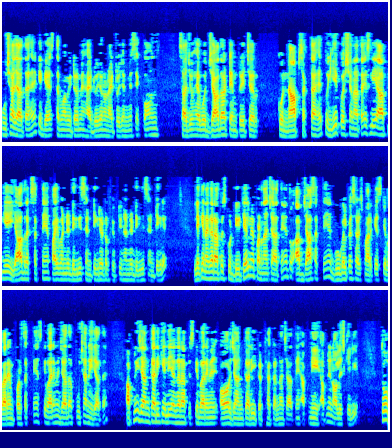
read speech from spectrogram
पूछा जाता है कि गैस थर्मामीटर में हाइड्रोजन और नाइट्रोजन में से कौन सा जो है वो ज़्यादा टेम्परेचर को नाप सकता है? तो ये क्वेश्चन आता है, इसलिए आप ये याद रख सकते हैं 500 डिग्री सेंटीग्रेड और 1500 डिग्री सेंटीग्रेड लेकिन अगर आप इसको डिटेल में पढ़ना चाहते हैं तो आप जा सकते हैं, गूगल पे सर्च मार के इसके बारे में पढ़ सकते हैं। इसके बारे में ज़्यादा पूछा नहीं जाता है। अपनी जानकारी के लिए अगर आप इसके बारे में और जानकारी इकट्ठा करना चाहते हैं, अपनी, अपने नॉलेज के लिए तो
